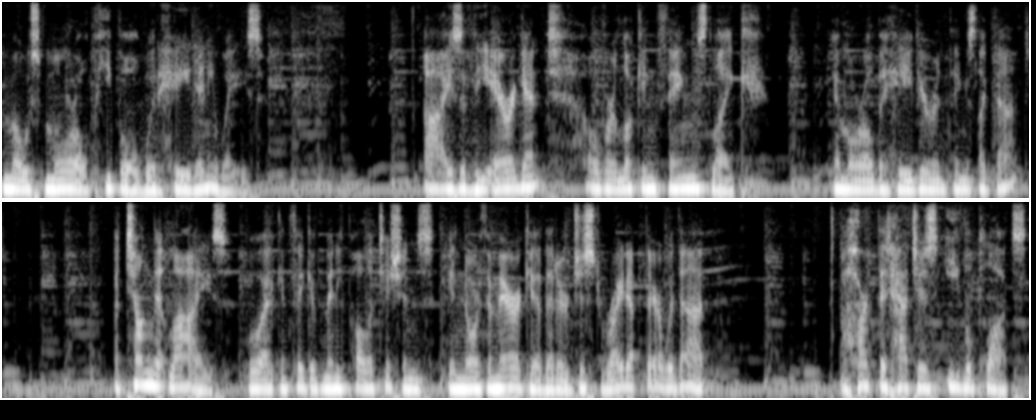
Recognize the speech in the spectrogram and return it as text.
most moral people would hate, anyways. Eyes of the arrogant, overlooking things like immoral behavior and things like that tongue that lies. Boy, I can think of many politicians in North America that are just right up there with that. A heart that hatches evil plots.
